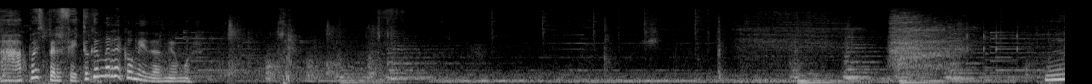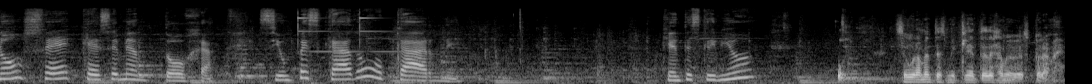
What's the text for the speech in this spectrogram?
ah, pues perfecto. ¿Qué me recomiendas, mi amor? No sé qué se me antoja, si un pescado o carne. ¿Quién te escribió? Seguramente es mi cliente. Déjame ver, espérame.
